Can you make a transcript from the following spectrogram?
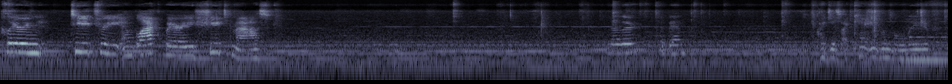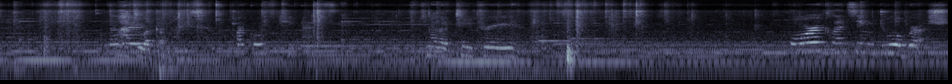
clearing tea tree and blackberry sheet mask. I I can't even believe. Have look up these. charcoal sheet mask. There's another tea tree. cleansing dual brush.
